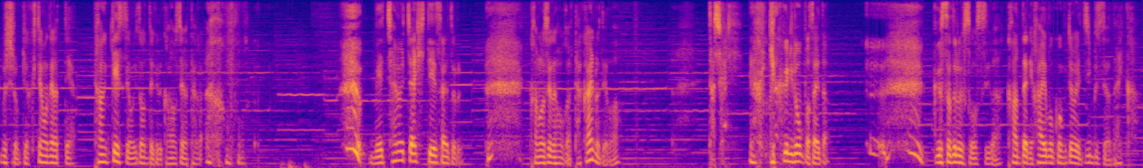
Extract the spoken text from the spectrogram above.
むしろ逆転を狙って短期決戦を挑んでくる可能性が高い。めちゃめちゃ否定されとる。可能性の方が高いのでは？確かに。逆に論破された。グスタドルフ総帥は簡単に敗北を認める人物ではないか。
